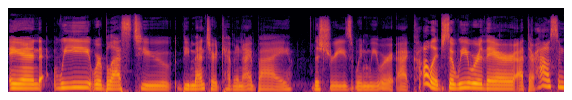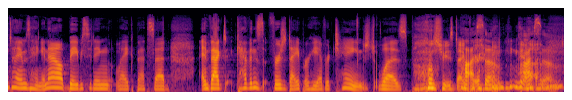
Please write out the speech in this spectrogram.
And we were blessed to be mentored, Kevin and I, by the Shrees when we were at college. So we were there at their house sometimes, hanging out, babysitting, like Beth said. In fact, Kevin's first diaper he ever changed was Paul Shree's diaper. Awesome. Yeah. Awesome.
